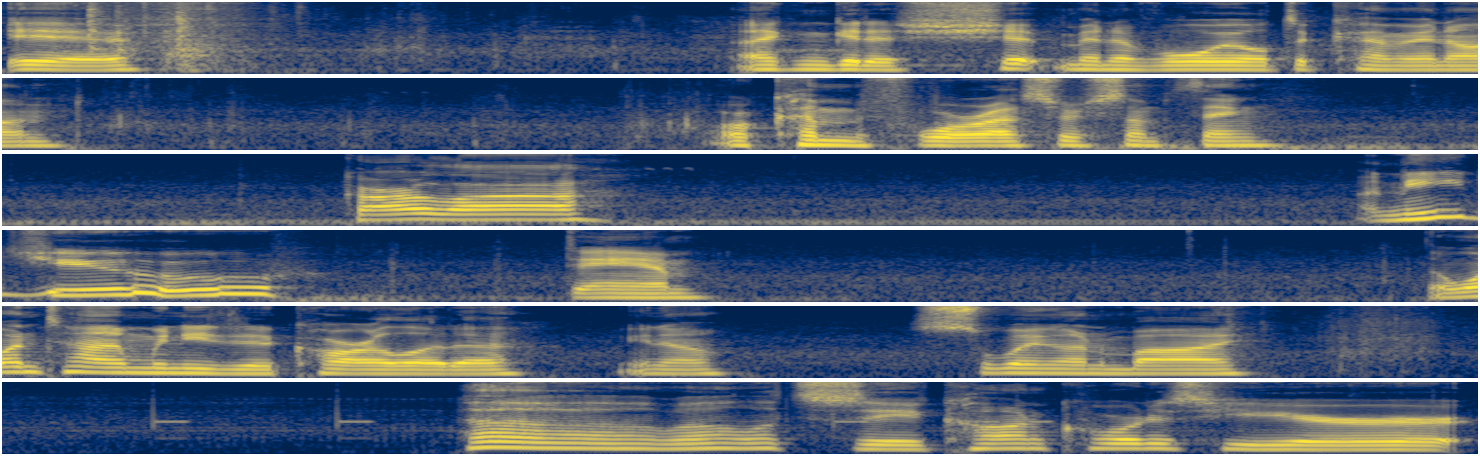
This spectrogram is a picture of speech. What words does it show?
if I can get a shipment of oil to come in on. Or come for us or something. Carla! I need you! Damn. The one time we needed Carla to, you know, swing on by. Oh, well, let's see. Concord is here.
